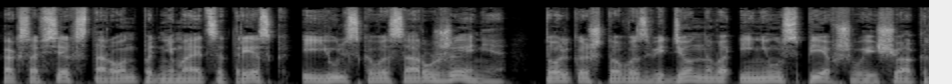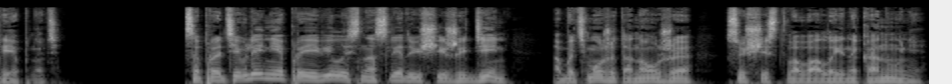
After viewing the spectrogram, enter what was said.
как со всех сторон поднимается треск июльского сооружения, только что возведенного и не успевшего еще окрепнуть. Сопротивление проявилось на следующий же день, а, быть может, оно уже существовало и накануне.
